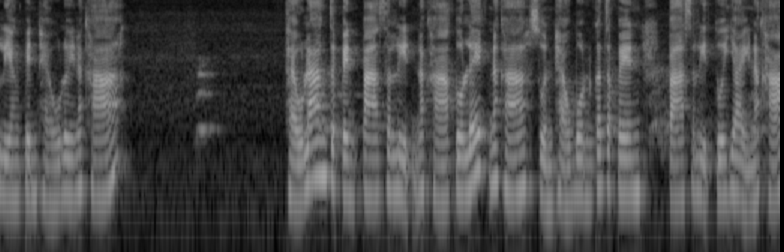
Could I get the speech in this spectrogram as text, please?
เรียงเป็นแถวเลยนะคะ แถวล่างจะเป็นปลาสลิดนะคะ ตัวเล็กนะคะ ส่วนแถวบนก็จะเป็นปลาสลิดตัวใหญ่นะคะ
